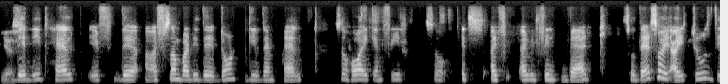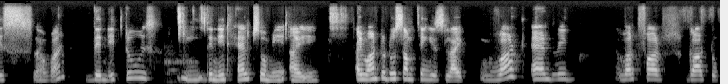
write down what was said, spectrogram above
Yes. they need help if they uh, if somebody they don't give them help. So how i can feel? So it's i i will feel bad. So that's why i choose this uh, work. They need to mm, they need help. So me i i want to do something is like work and we work for god too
